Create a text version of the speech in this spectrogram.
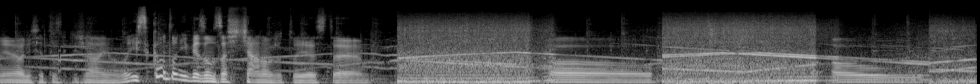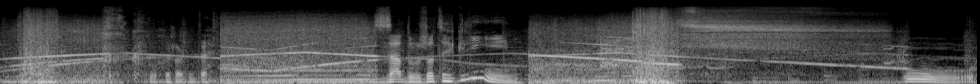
Nie, oni się tu zbliżają. No i skąd oni wiedzą za ścianą, że tu jestem? O. O. Kurde. za dużo tych glin. Uuu.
